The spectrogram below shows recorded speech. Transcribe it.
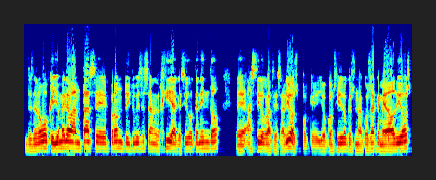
Desde luego que yo me levantase pronto y tuviese esa energía que sigo teniendo eh, ha sido gracias a Dios, porque yo considero que es una cosa que me ha dado Dios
